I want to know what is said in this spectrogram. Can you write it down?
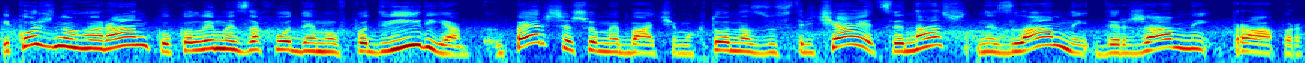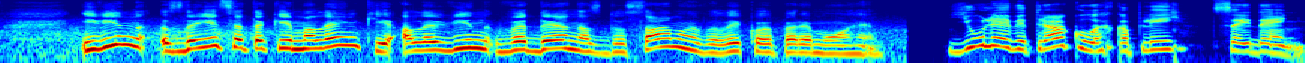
І кожного ранку, коли ми заходимо в подвір'я, перше, що ми бачимо, хто нас зустрічає, це наш незламний державний прапор. І він здається такий маленький, але він веде нас до самої великої перемоги. Юлія Вітряк, Олег Каплій. Цей день.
